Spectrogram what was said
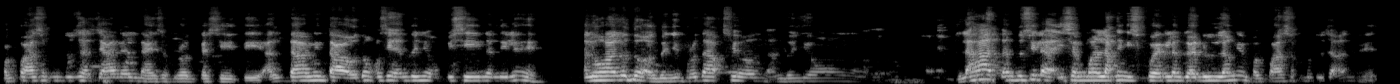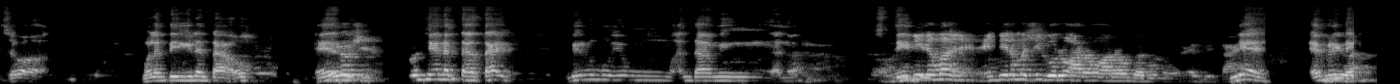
pagpasok mo doon sa Channel 9 sa Broadcast City, ang daming tao doon kasi andun yung opisina nila eh. Halo-halo doon, andun yung production, andun yung lahat, nandun sila, isang malaking square lang, ganun lang yun, pagpasok mo doon sa ano eh. So, walang tigilan tao. And, Pero siya, doon siya nagtatype. Biro mo yung ang daming, ano, hindi naman, hindi naman siguro araw-araw ganun, every time. Yes, every Di day, ba?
